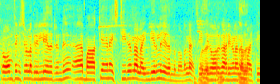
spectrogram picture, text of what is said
ക്രോം ഫിനിഷുള്ള ഗ്രില്ല് ചെയ്തിട്ടുണ്ട്. ബാക്കി അങ്ങനെ എക്സ്റ്റീരിയറിലല്ല ഇന്റീരിയറിൽ ചെയ്തിട്ടുണ്ടോ അല്ലേ? സീറ്റ് കവർ കാര്യങ്ങളെല്ലാം മാറ്റി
